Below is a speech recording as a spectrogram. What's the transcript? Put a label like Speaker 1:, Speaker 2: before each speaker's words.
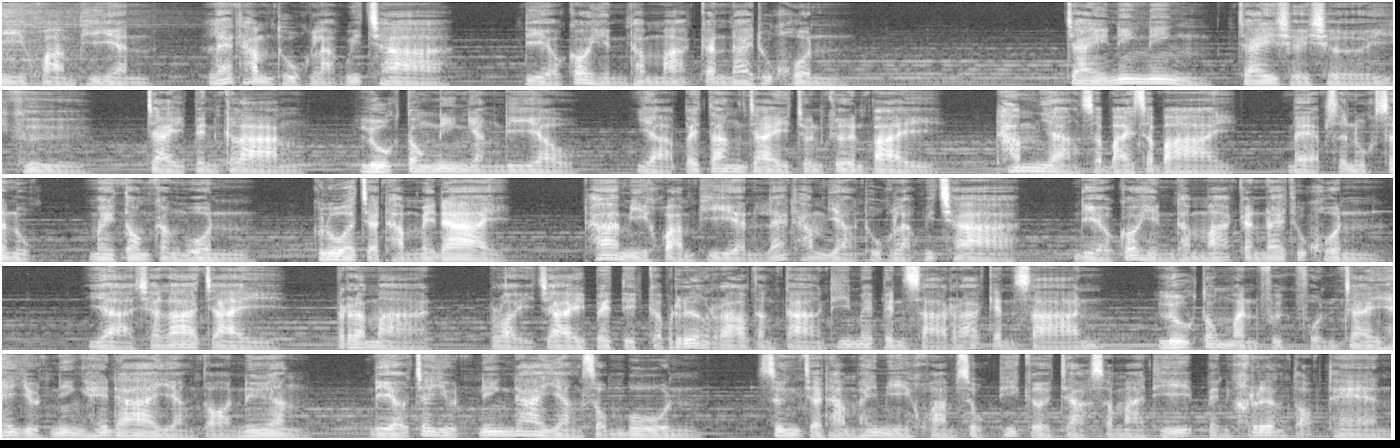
Speaker 1: มีความเพียร และทำถูกหลักวิชา เดี๋ยวก็เห็นธรรมะกันได้ทุกคน ใจนิ่งๆ ใจเฉยๆ คือ ใจเป็นกลาง ลูกต้องนิ่งอย่างเดียว อย่าไปตั้งใจจนเกินไปทำอย่างสบายๆ แบบสนุกสนุกๆไม่ต้องกังวล กลัวจะทำไม่ได้ ถ้ามีความเพียรและทำอย่างถูกหลักวิชา เดี๋ยวก็เห็นธรรมะกันได้ทุกคน อย่าชะล่าใจ ประมาท ปล่อยใจไปติดกับเรื่องราวต่างๆ ที่ไม่เป็นสาระแก่นสาร ลูกต้องหมั่นฝึกฝนใจให้หยุดนิ่งให้ได้อย่างต่อเนื่อง เดี๋ยวจะหยุดนิ่งได้อย่างสมบูรณ์ ซึ่งจะทำให้มีความสุขที่เกิดจากสมาธิเป็นเครื่องตอบแทน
